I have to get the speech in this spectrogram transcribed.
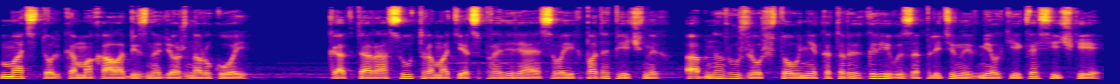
мать только махала безнадежно рукой. Как-то раз утром отец, проверяя своих подопечных, обнаружил, что у некоторых гривы заплетены в мелкие косички.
